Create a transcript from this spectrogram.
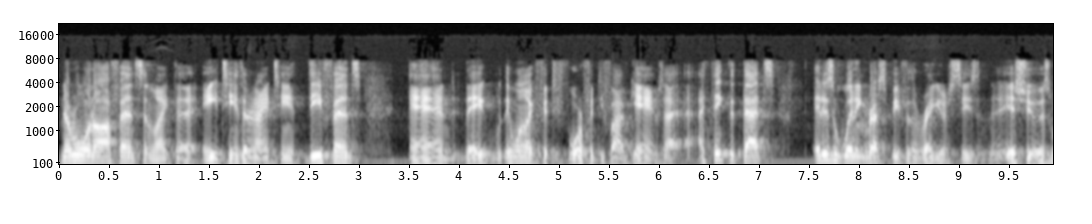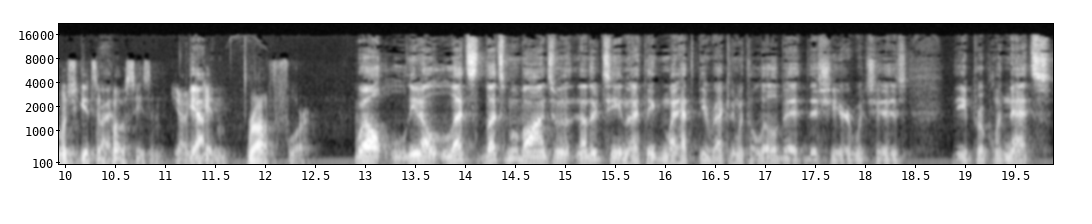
number one offense and like the 18th or 19th defense, and they they won like 54, 55 games. I, I think that that's it is a winning recipe for the regular season. The issue is once you get to right. the postseason, you know, you're getting run off the floor. Well, you know, let's let's move on to another team that I think might have to be reckoned with a little bit this year, which is the Brooklyn Nets.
